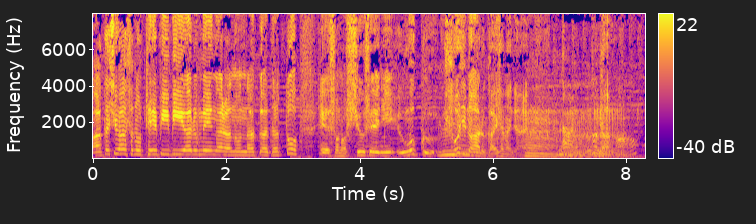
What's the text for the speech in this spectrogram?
私はその低 PBR 銘柄の中だと、えーその修正に動く素地のある会社なんじゃないのかなと。なるほど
